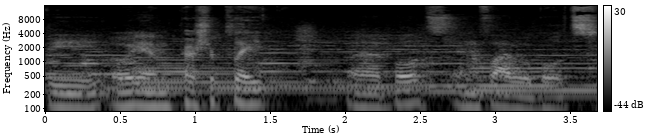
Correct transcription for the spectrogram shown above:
the OEM pressure plate uh, bolts and the flywheel bolts.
